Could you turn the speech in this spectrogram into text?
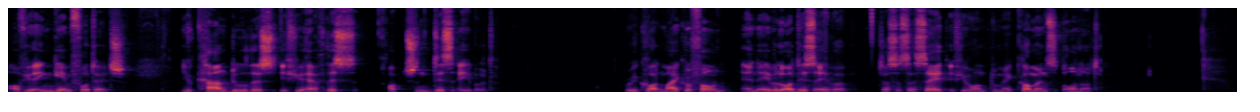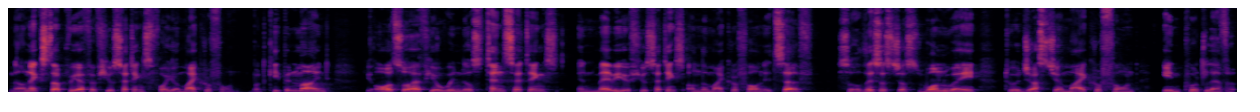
of your in-game footage. You can't do this if you have this option disabled. Record microphone, enable or disable. Just as I said, if you want to make comments or not. Now next up we have a few settings for your microphone, but keep in mind you also have your Windows 10 settings and maybe a few settings on the microphone itself. So this is just one way to adjust your microphone input level.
